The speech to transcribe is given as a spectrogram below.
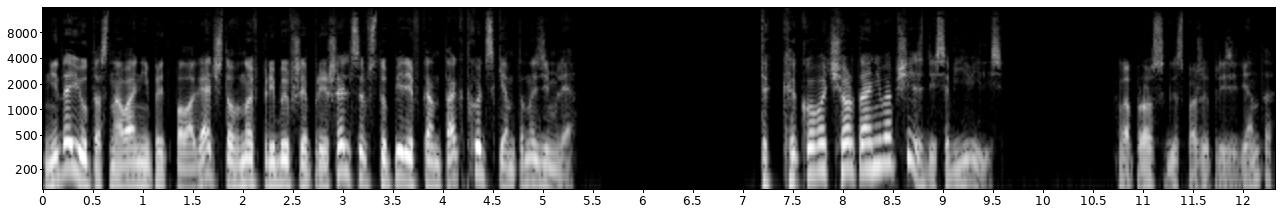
не дают оснований предполагать, что вновь прибывшие пришельцы вступили в контакт хоть с кем-то на Земле. Так какого черта они вообще здесь объявились? Вопрос госпожи президента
